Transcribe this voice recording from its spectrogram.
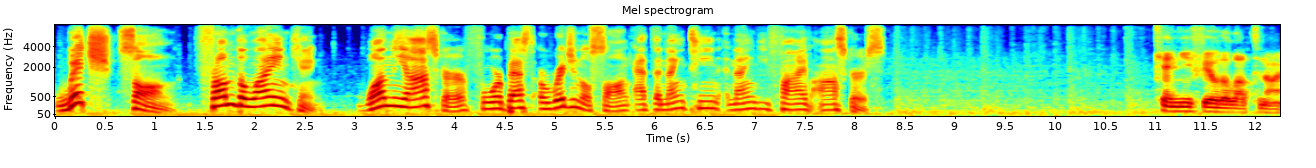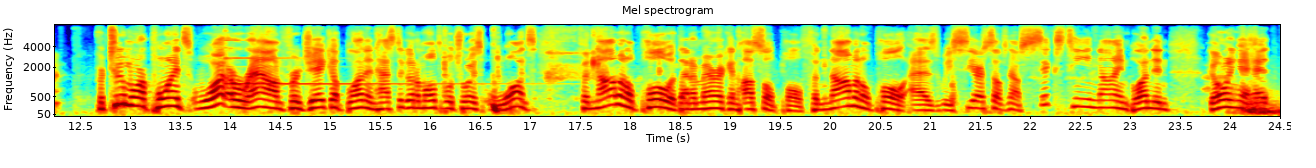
Which song from The Lion King won the Oscar for Best Original Song at the 1995 Oscars? Can you feel the love tonight? For two more points, what a round for Jacob Blunden. Has to go to multiple choice once. Phenomenal pull with that American Hustle pull. Phenomenal pull as we see ourselves now 16 9. Blunden going ahead.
